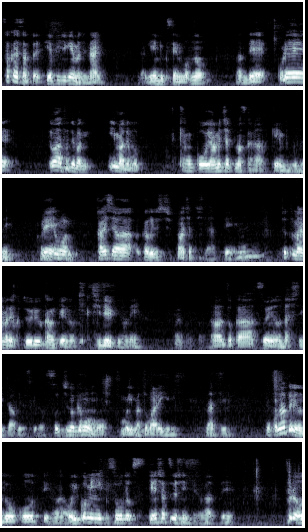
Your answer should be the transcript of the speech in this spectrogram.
酒井さんって TRPG ゲーマーじゃない。ゲームブック専門の、なんで、これは例えば今でも刊行をやめちゃってますから、ゲームブックのね。会社はある会社は学術出版社としてあって、ちょっと前までクトゥール関係の菊池秀幸のね、はあとか、そういうのを出していたわけですけど、そっちの方も、もう今止まり気味になっている。でこのあたりの動向っていうのは、折り込みに検査通信っていうのがあって、それを追っ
